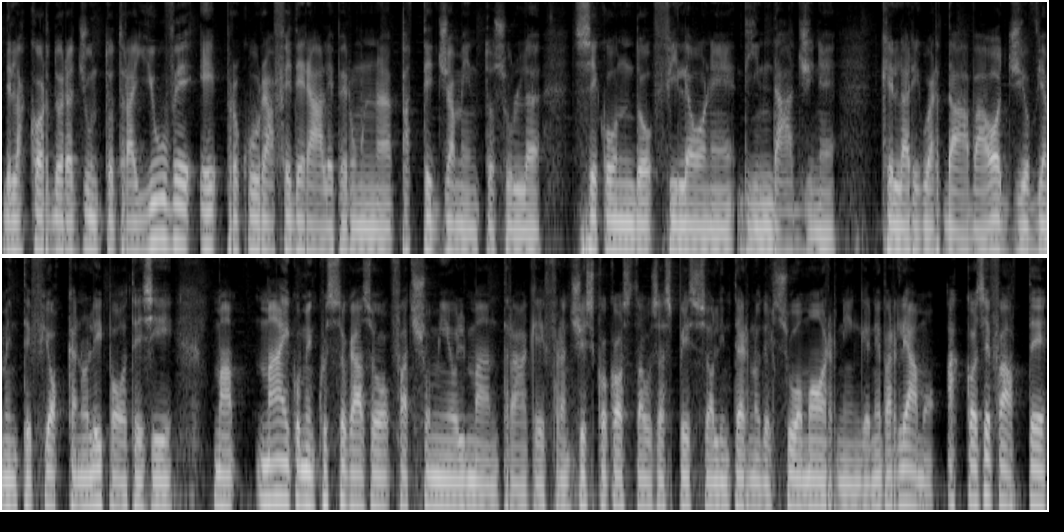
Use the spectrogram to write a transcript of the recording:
dell'accordo raggiunto tra Juve e Procura federale per un patteggiamento sul secondo filone di indagine che la riguardava. Oggi ovviamente fioccano le ipotesi, ma mai come in questo caso faccio mio il mantra che Francesco Costa usa spesso all'interno del suo morning. Ne parliamo a cose fatte,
